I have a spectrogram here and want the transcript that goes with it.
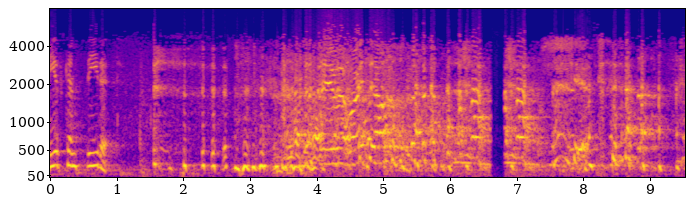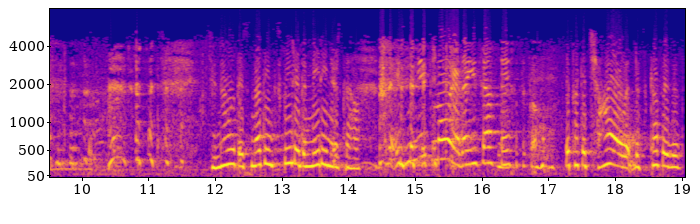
He is conceited. Marcel. Shit. You know, there's nothing sweeter than meeting yourself. Is niets mooier dan jezelf tegen te komen. It's like a child that discovers his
